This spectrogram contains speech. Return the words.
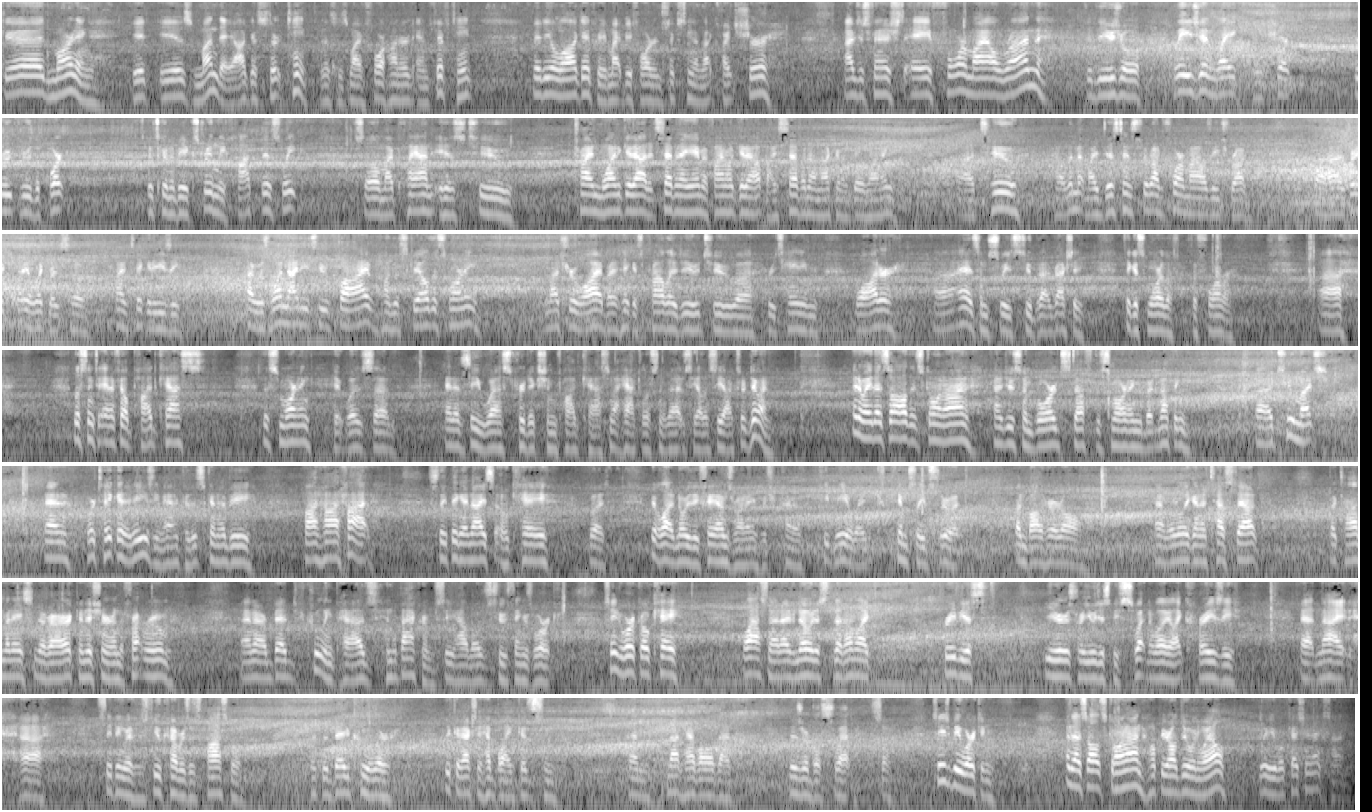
Good morning. It is Monday, August 13th. This is my 415th video log entry. It might be 416, I'm not quite sure. I've just finished a four mile run. Did the usual Legion Lake and short route through the port. It's going to be extremely hot this week. So my plan is to try and one, get out at 7 a.m. If I don't get out by 7, I'm not going to go running. Uh, two, I'll limit my distance to around four miles each run. Uh, very, very liquid, so and take it easy. I was 192.5 on the scale this morning. I'm not sure why, but I think it's probably due to uh, retaining water. Uh, I had some sweets too, but I actually think it's more the, the former. Uh, listening to NFL podcasts this morning. It was uh, NFC West prediction podcast, and I have to listen to that and see how the Seahawks are doing. Anyway, that's all that's going on. Kind of do some board stuff this morning, but nothing uh, too much. And we're taking it easy, man, because it's going to be hot, hot, hot. Sleeping at night's okay, but we have a lot of noisy fans running, which kind of keep me awake. Kim sleeps through it. Doesn't bother her at all. And we're really going to test out a combination of our air conditioner in the front room and our bed cooling pads in the back room. See how those two things work. Seem to work okay. Last night I've noticed that unlike previous years where you would just be sweating away like crazy at night, uh, sleeping with as few covers as possible. With the bed cooler, you can actually have blankets and, and not have all that miserable sweat. So seems to be working. And that's all that's going on. Hope you're all doing well. We will catch you next time.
